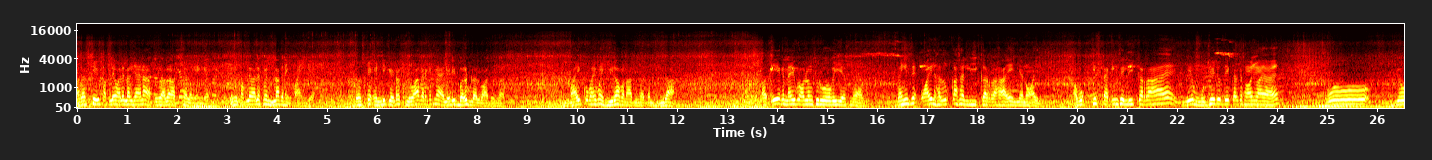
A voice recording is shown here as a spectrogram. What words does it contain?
अगर इसके भी पतले वाले लग जाए ना तो ज़्यादा अच्छे लगेंगे। लेकिन पतले वाले इसमें लग नहीं पाएँगे। तो उसके इंडिकेटर खुलवा करके इसमें एलईडी बल्ब डलवा दूँगा। बाइक को भाई मैं हीरा बना दूँगा एकदम हीरा। और एक नई प्रॉब्लम शुरू हो गई है इसमें अब। कहीं से ऑयल हल्का सा लीक कर रहा है इंजन ऑयल अब वो किस पैकिंग से लीक कर रहा है, ये मुझे जो देख करके समझ में आया है, वो जो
